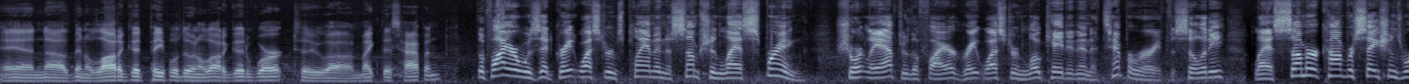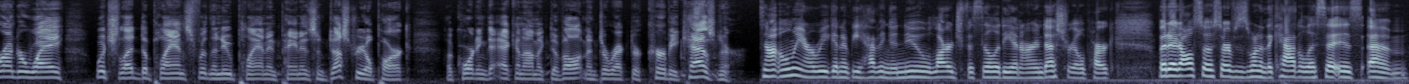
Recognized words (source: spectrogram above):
and uh, been a lot of good people doing a lot of good work to uh, make this happen. The fire was at Great Western's plant in Assumption last spring. Shortly after the fire, Great Western located in a temporary facility. Last summer, conversations were underway, which led to plans for the new plant in Pana's Industrial Park, according to Economic Development Director Kirby Kasner. Not only are we going to be having a new large facility in our industrial park, but it also serves as one of the catalysts that is um,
